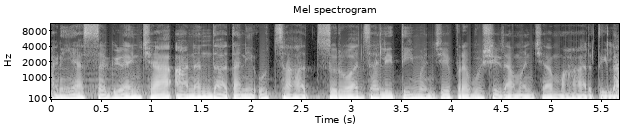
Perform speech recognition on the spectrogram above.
आणि या सगळ्यांच्या आनंदात आणि उत्साहात सुरुवात झाली ती म्हणजे प्रभू श्रीरामांच्या महाआरतीला.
